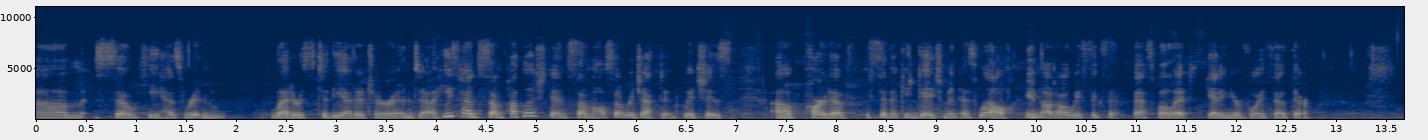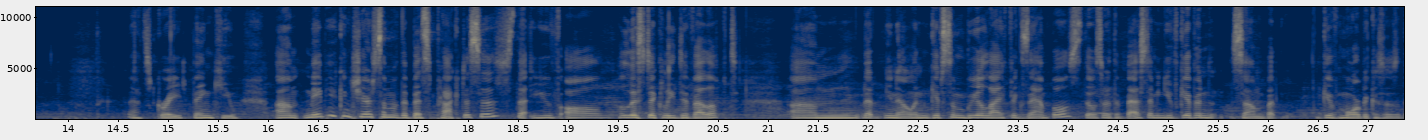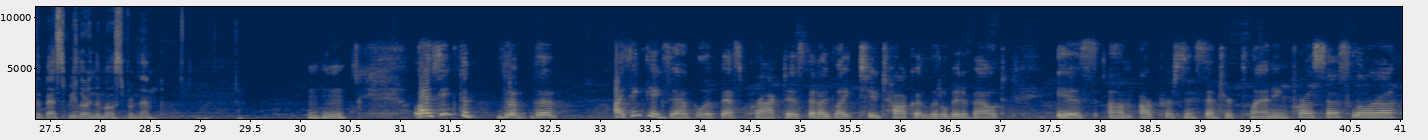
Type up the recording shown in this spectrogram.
Um, so he has written letters to the editor, and uh, he's had some published and some also rejected, which is uh, part of civic engagement as well. You're not always successful at getting your voice out there. That's great, thank you. Um, maybe you can share some of the best practices that you've all holistically developed. Um, that you know, and give some real life examples. Those are the best. I mean, you've given some, but give more because those are the best. We learn the most from them. Mm-hmm. Well, I think the the the I think the example of best practice that I'd like to talk a little bit about is um, our person-centered planning process, Laura.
